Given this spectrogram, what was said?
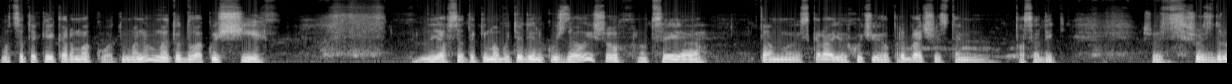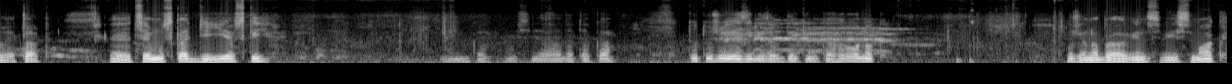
Оце такий кармакот. У мене, у мене тут два кущі. Я все-таки, мабуть, один кущ залишу. Оце я там з краю хочу його прибрати, щось там посадити, щось, щось друге. Так. е, Це мускат Дієвський. Ось ягода така. Тут уже я зрізав декілька гронок. Уже набрав він свій смак.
